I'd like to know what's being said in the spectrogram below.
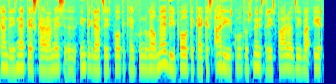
gandrīz nepieskārāmies eh, integrācijas politikai, kur nu vēl mediju politikai, kas arī ir kultūras ministrijas pāraudzībā, ir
